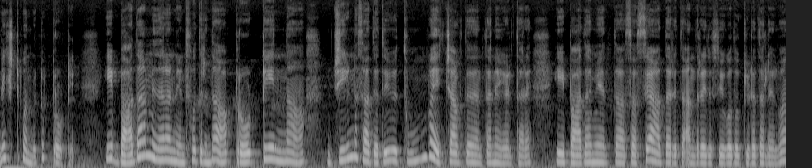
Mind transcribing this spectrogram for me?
ನೆಕ್ಸ್ಟ್ ಬಂದುಬಿಟ್ಟು ಪ್ರೋಟೀನ್ ಈ ಬಾದಾಮಿನ ನೆನೆಸೋದ್ರಿಂದ ಪ್ರೋಟೀನ್ನ ಜೀರ್ಣ ಸಾಧ್ಯತೆಯು ತುಂಬ ಹೆಚ್ಚಾಗ್ತದೆ ಅಂತಲೇ ಹೇಳ್ತಾರೆ. ಈ ಬಾದಾಮಿ ಅಂತ ಸಸ್ಯ ಆಧಾರಿತ ಅಂದರೆ ಇದು ಸಿಗೋದು ಗಿಡದಲ್ಲಿಲ್ವಾ?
